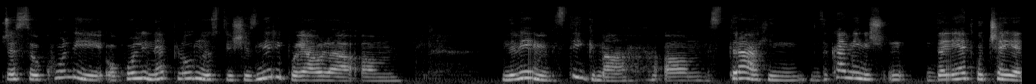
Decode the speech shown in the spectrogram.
Če se okoli, okoli neplodnosti še zmeraj pojavlja um, ne vem, stigma, um, strah, in zakaj meniš, da je tako, če je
